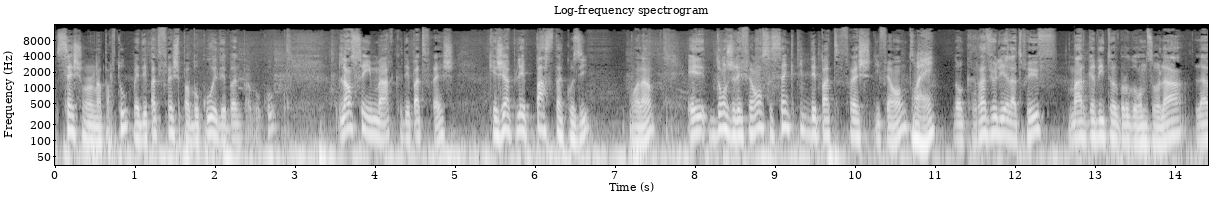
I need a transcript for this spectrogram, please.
sèches, on en a partout, mais des pâtes fraîches, pas beaucoup, et des bonnes, pas beaucoup. Lancer une marque des pâtes fraîches que j'ai appelée Pasta Così. Voilà. Et dont je référence cinq types de pâtes fraîches différentes. Ouais. Donc, ravioli à la truffe, margarita al gorgonzola, la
